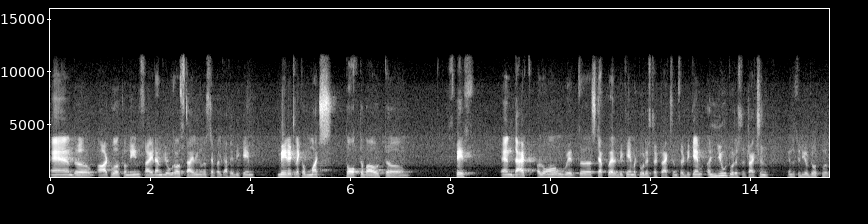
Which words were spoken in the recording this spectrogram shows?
and the artwork from the inside and the overall styling of the Stepwell Cafe became, made it like a much talked about um, space. And that, along with the Stepwell, became a tourist attraction. So it became a new tourist attraction in the city of Jodhpur.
